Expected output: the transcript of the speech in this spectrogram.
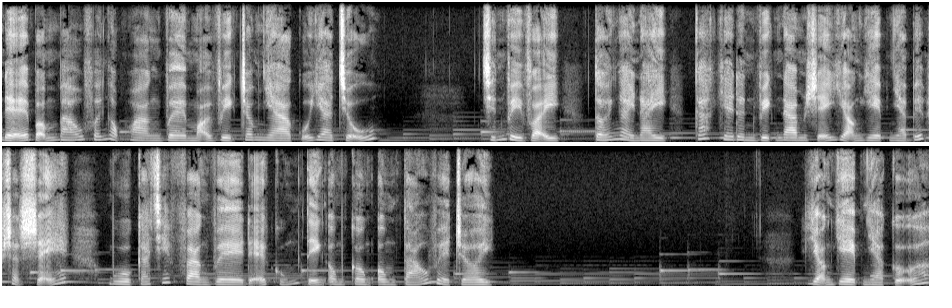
để bẩm báo với Ngọc Hoàng về mọi việc trong nhà của gia chủ. Chính vì vậy, tới ngày này, các gia đình Việt Nam sẽ dọn dẹp nhà bếp sạch sẽ, mua cá chép vàng về để cúng tiễn ông công ông táo về trời. Dọn dẹp nhà cửa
